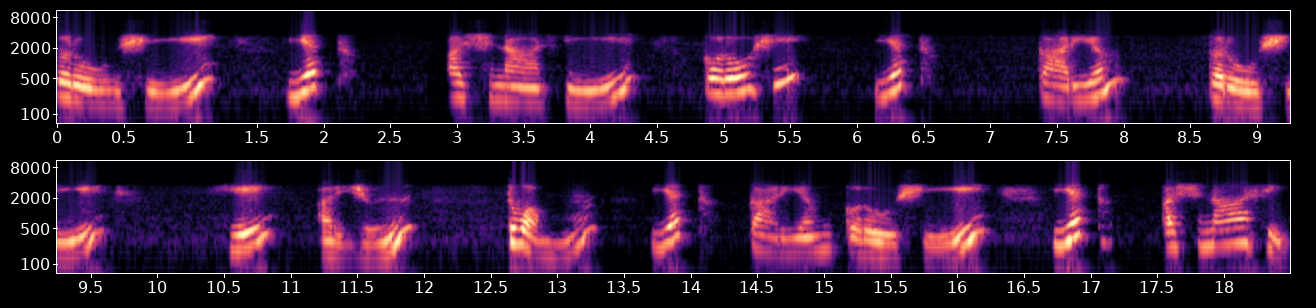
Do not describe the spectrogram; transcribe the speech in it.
करोषि यत् अश्नासि करोषि यत् कार्यं करोषि। हे अर्जुन, त्वं यत् कार्यं करोषि, यत् अश्नासि।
